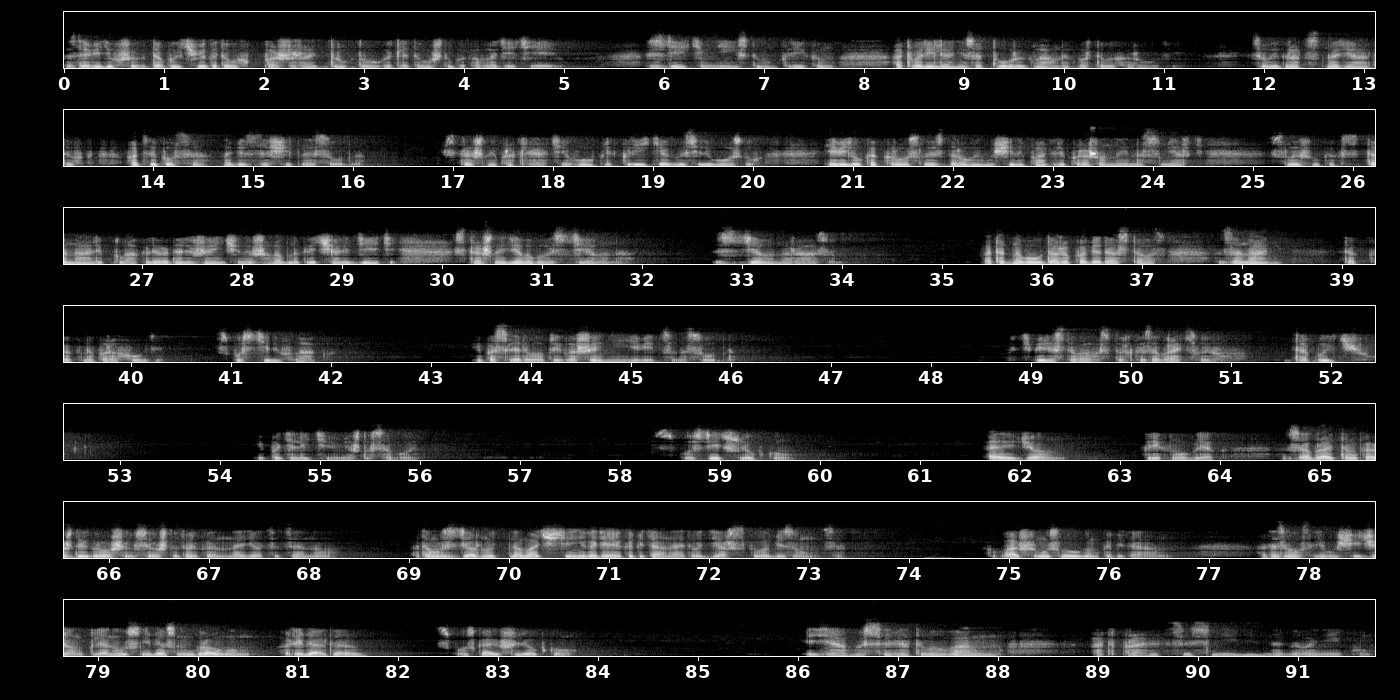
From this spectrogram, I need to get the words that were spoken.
завидевших добычу и готовых пожрать друг друга для того, чтобы овладеть ею. С диким, неистовым криком отворили они затворы главных бортовых орудий. Целый град снарядов посыпался на беззащитное судно. Страшное проклятие, вопли, крики огласили воздух. Я видел, как рослые, здоровые мужчины падали, пораженные на смерть. Слышал, как стонали, плакали, рыдали женщины, жалобно кричали дети. Страшное дело было сделано. Сделано разом. От одного удара победа осталась за нами, так как на пароходе спустили флаг. И последовало приглашение явиться на судно. Теперь оставалось только забрать свою добычу поделить ее между собой. «Спустить шлюпку!» «Эй, Джон!» — крикнул Блек. «Забрать там каждый грош и все, что только найдется ценного. Потом вздернуть на мачте негодяя-капитана, этого дерзкого безумца». «К вашим услугам, капитан!» — отозвался ревущий Джон. «Клянусь небесным громом! Ребята, спускай шлюпку!» «Я бы советовал вам отправиться с ними на Белонику»,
